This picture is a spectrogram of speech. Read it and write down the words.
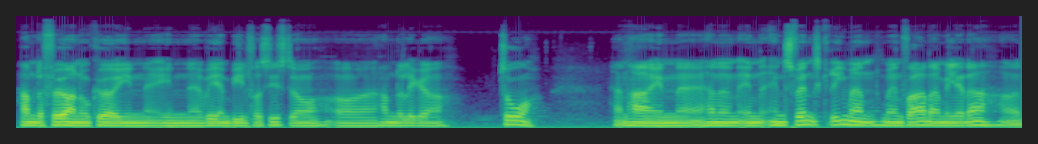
ham, der fører nu, kører i en, en øh, VM-bil fra sidste år, og øh, ham, der ligger to han har en, han er en, en, en svensk rigmand med en far, der er milliardær, og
